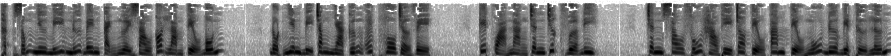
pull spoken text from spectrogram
thật giống như mỹ nữ bên cạnh người giàu có làm tiểu bốn, đột nhiên bị trong nhà cưỡng ép hô trở về, kết quả nàng chân trước vừa đi, chân sau phú hào thì cho tiểu tam tiểu ngũ đưa biệt thự lớn,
